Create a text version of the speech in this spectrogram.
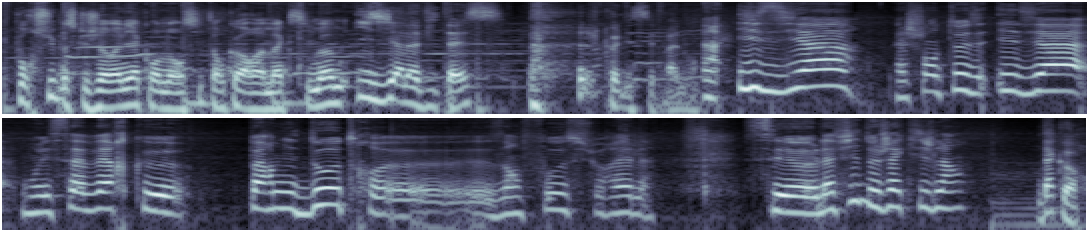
Je poursuis parce que j'aimerais bien qu'on en cite encore un maximum. Isia la vitesse. je connaissais pas non. Un Isia, la chanteuse Isia, bon, il s'avère que parmi d'autres euh, infos sur elle, c'est euh, la fille de Jacques Higelin, D'accord.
